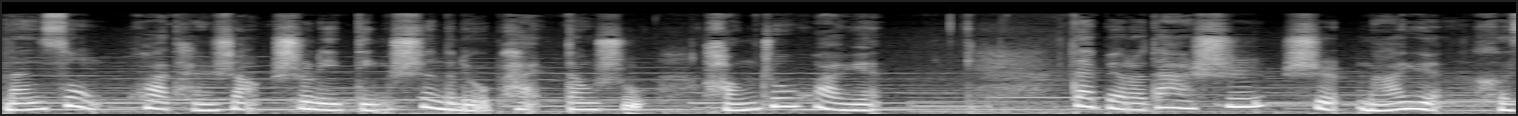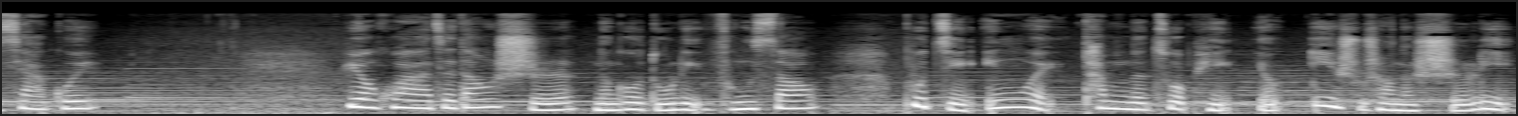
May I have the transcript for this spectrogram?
南宋画坛上势力鼎盛的流派当属杭州画院，代表的大师是马远和夏圭。院画在当时能够独领风骚，不仅因为他们的作品有艺术上的实力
